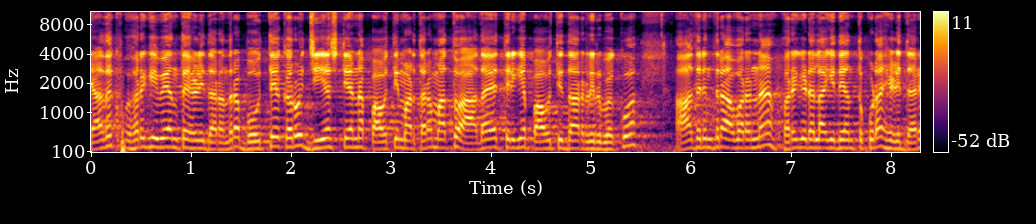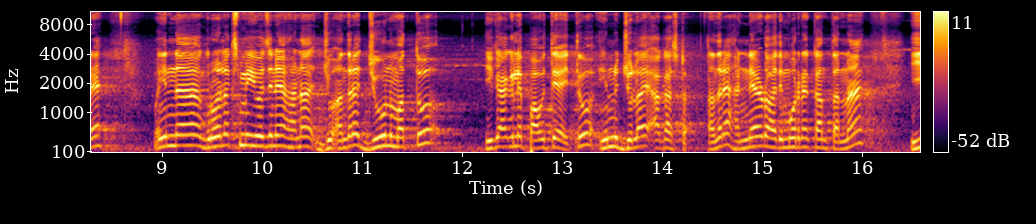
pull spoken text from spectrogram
ಯಾವುದಕ್ಕೆ ಹೊರಗಿವೆ ಅಂತ ಹೇಳಿದ್ದಾರೆ ಅಂದ್ರೆ ಬಹುತೇಕರು ಜಿ ಎಸ್ ಟಿಯನ್ನು ಪಾವತಿ ಮಾಡ್ತಾರೆ ಮತ್ತು ಆದಾಯ ತೆರಿಗೆ ಪಾವತಿದಾರರಿರಬೇಕು. ಆದ್ದರಿಂದ ಅವರನ್ನು ಹೊರಗಿಡಲಾಗಿದೆ ಅಂತ ಕೂಡ ಹೇಳಿದ್ದಾರೆ. ಇನ್ನು ಗೃಹಲಕ್ಷ್ಮಿ ಯೋಜನೆ ಹಣ ಜೂ ಅಂದರೆ ಜೂನ್ ಮತ್ತು ಈಗಾಗಲೇ ಪಾವತಿ ಆಯಿತು. ಇನ್ನು ಜುಲೈ, ಆಗಸ್ಟ್, ಅಂದರೆ ಹನ್ನೆರಡು, ಹದಿಮೂರನೇ ಕಂತನ್ನು ಈ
